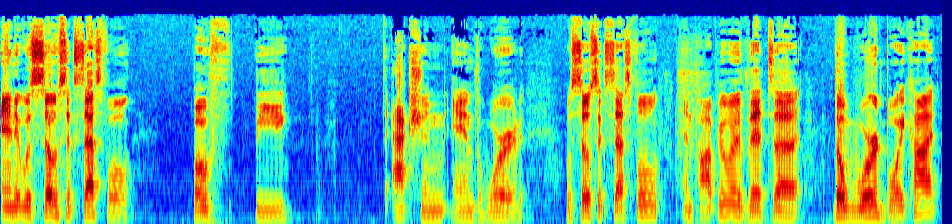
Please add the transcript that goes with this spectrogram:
and it was so successful, both the, the action and the word was so successful and popular that uh, the word boycott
